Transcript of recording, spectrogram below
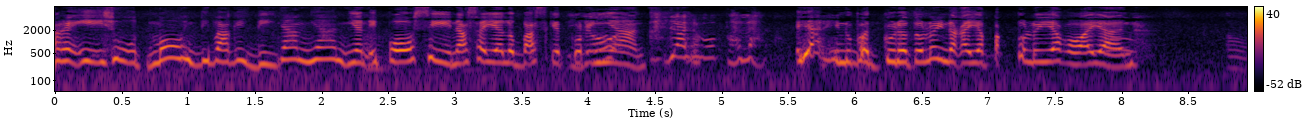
Ano iisuot mo? Hindi bagay. Di yan, yan. Yan, iposi. Nasa yellow basket ko rin yan. Yan mo pala. Ayan, hinubad ko na tuloy. Nakayapak tuloy ako. Ayan. Oh.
